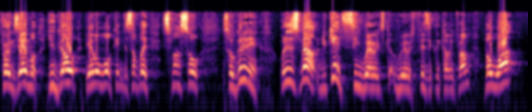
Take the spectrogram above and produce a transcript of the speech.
for example, you go, you ever walk into some place, it smells so, so good in here. What does it smell? You can't see where it's, where it's physically coming from, but what?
